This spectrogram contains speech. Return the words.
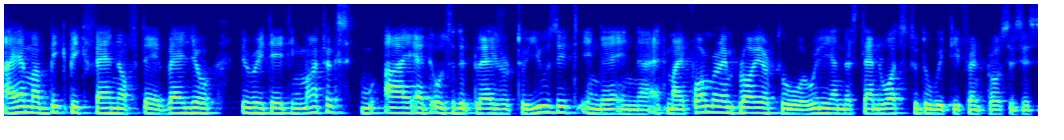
I am a big, big fan of the value irritating matrix. I had also the pleasure to use it in the in uh, at my former employer to really understand what to do with different processes.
